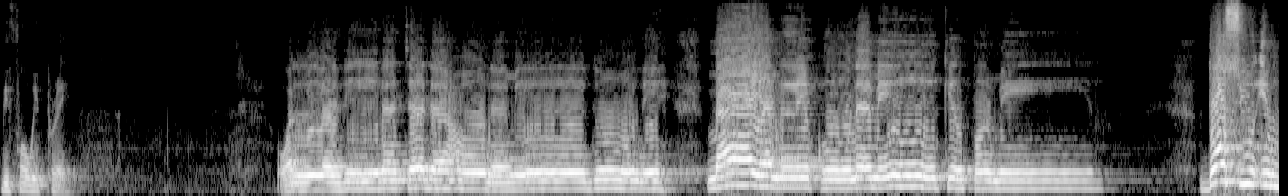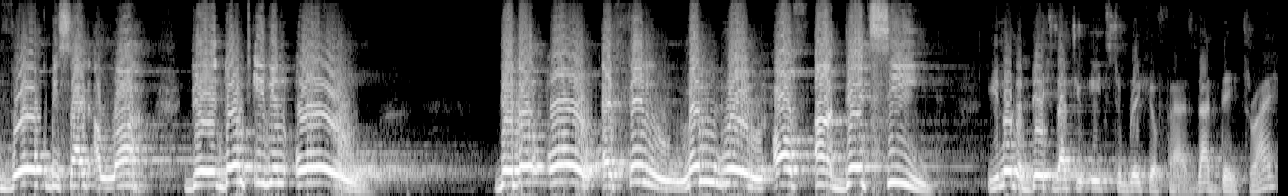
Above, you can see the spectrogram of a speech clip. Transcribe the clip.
before we pray. والذين تدعون من دونه ما يملكون من قطمير those you invoke beside Allah, they don't even own they don't own a thin membrane of a date seed. You know the date that you eat to break your fast, that date, right?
